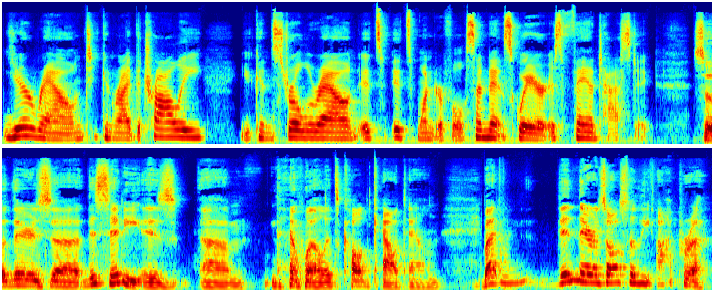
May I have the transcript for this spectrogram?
year round you can ride the trolley. You can stroll around. It's it's wonderful. Sundance square is fantastic so there's uh, this city is um, well, it's called Cowtown, but then there's also the opera,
